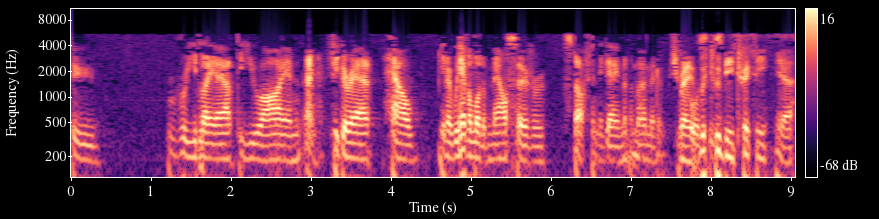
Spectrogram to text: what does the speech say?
to relay out the UI and, and figure out how you know we have a lot of mouse over stuff in the game at the moment, which right, which is, would be tricky. Yeah.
